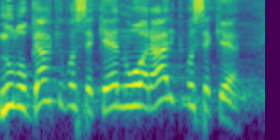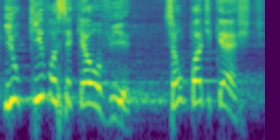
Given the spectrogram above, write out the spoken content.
no lugar que você quer, no horário que você quer, e o que você quer ouvir. Isso é um podcast.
